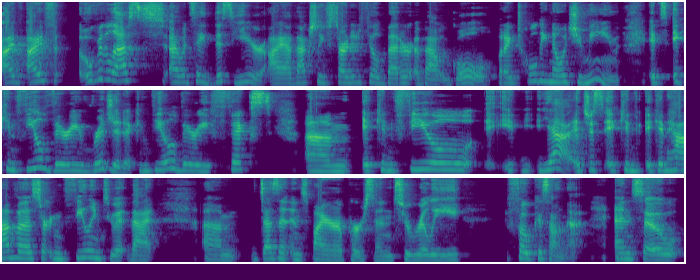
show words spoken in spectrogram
I've, I've over the last, I would say this year, I have actually started to feel better about goal, but I totally know what you mean. It's, it can feel very rigid. It can feel very fixed. Um, it can feel, it, yeah, it just, it can, it can have a certain feeling to it that, um, doesn't inspire a person to really focus on that. And so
